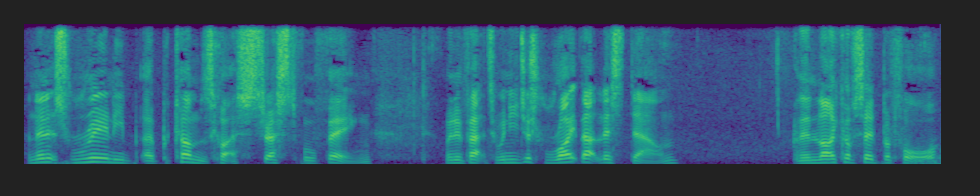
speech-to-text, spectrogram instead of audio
And then it's really it becomes quite a stressful thing when in fact when you just write that list down and then like I've said before,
